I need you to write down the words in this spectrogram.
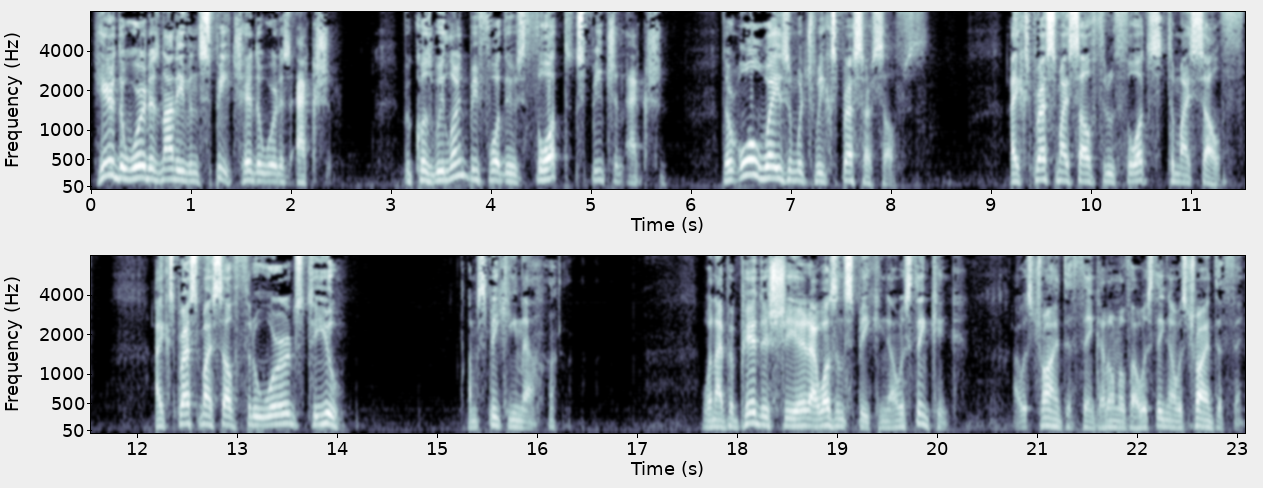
Here the word is not even speech, here the word is action. Because we learned before there's thought, speech, and action. They're all ways in which we express ourselves. I express myself through thoughts to myself. I express myself through words to you. I'm speaking now. when I prepared this shir, I wasn't speaking, I was thinking. I was trying to think. I don't know if I was thinking, I was trying to think.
